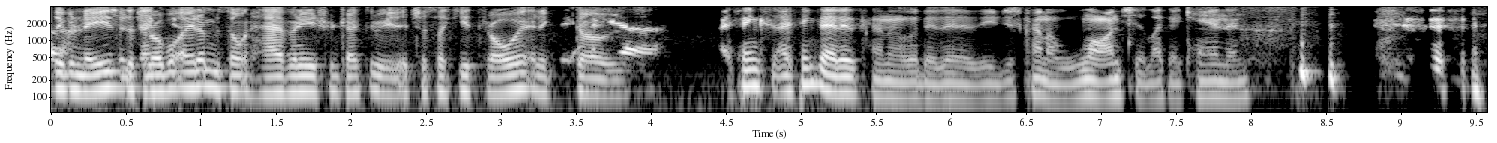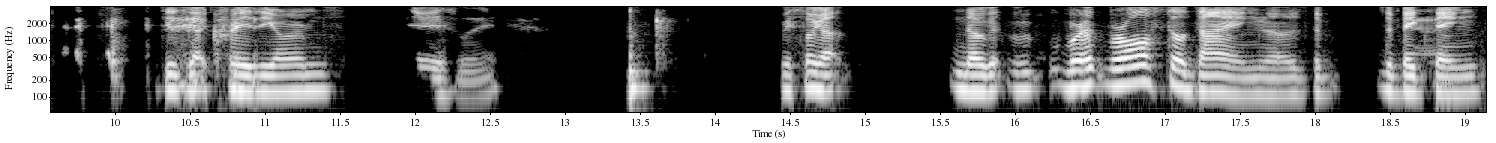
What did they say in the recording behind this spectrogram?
the grenades, the throwable items don't have any trajectory. It's just like you throw it and it goes. Yeah. I think I think that is kind of what it is. You just kind of launch it like a cannon. Dude's got crazy arms. Seriously. We still got no. good- We're we're all still dying though. Is the the big thing.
